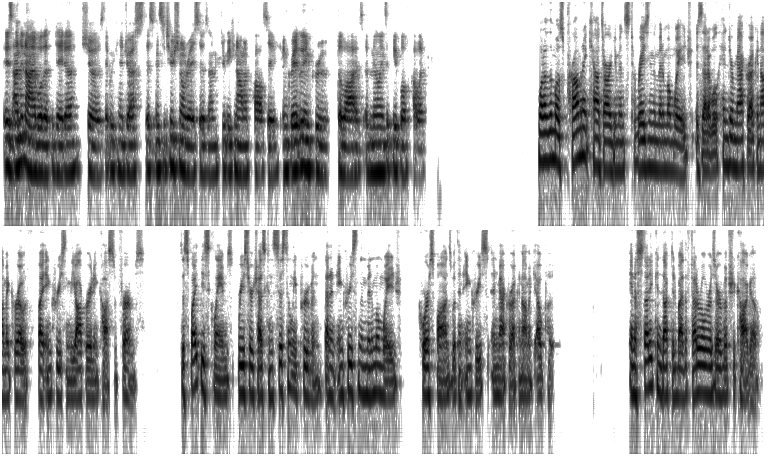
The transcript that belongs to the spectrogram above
It is undeniable that the data shows that we can address this institutional racism through economic policy and greatly improve the lives of millions of people of color. One of the most prominent counterarguments to raising the minimum wage is that it will hinder macroeconomic growth by increasing the operating costs of firms. Despite these claims, research has consistently proven that an increase in the minimum wage corresponds with an increase in macroeconomic output. In a study conducted by the Federal Reserve of Chicago,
